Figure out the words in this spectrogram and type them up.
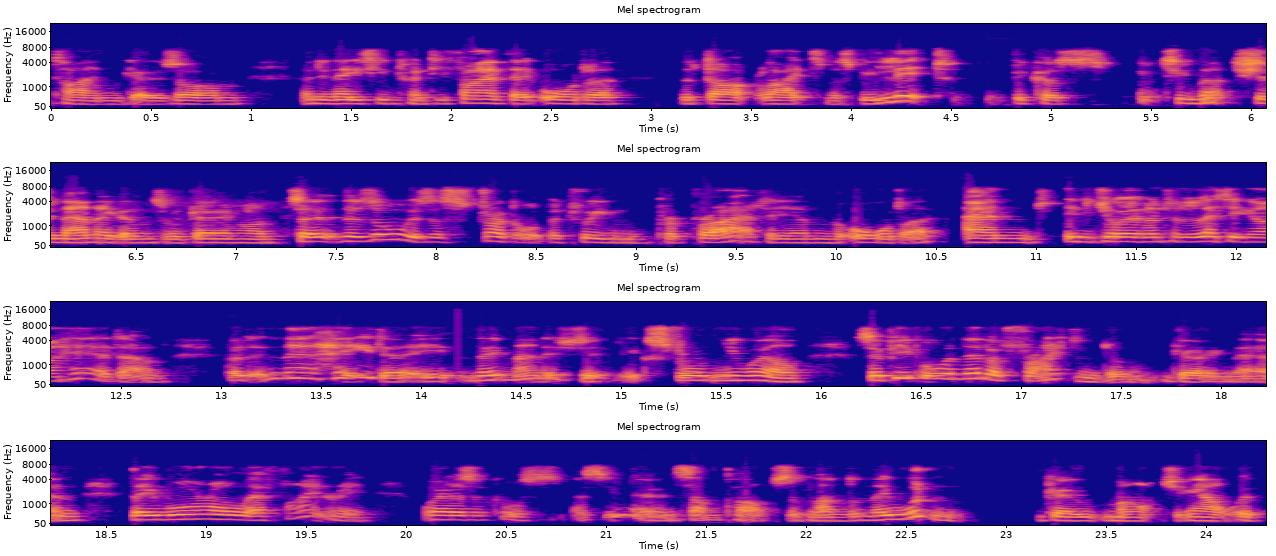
time goes on. And in 1825, they order the dark lights must be lit because too much shenanigans were going on. So there's always a struggle between propriety and order and enjoyment and letting your hair down. But in their heyday, they managed it extraordinarily well. So people were never frightened of going there and they wore all their finery. Whereas, of course, as you know, in some parts of London, they wouldn't go marching out with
